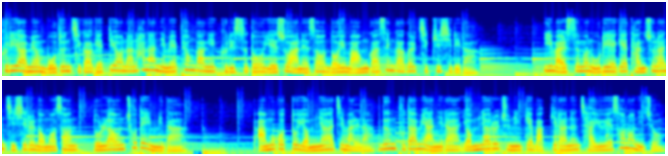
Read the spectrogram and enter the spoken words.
그리하면 모든 지각에 뛰어난 하나님의 평강이 그리스도 예수 안에서 너희 마음과 생각을 지키시리라. 이 말씀은 우리에게 단순한 지시를 넘어선 놀라운 초대입니다. 아무것도 염려하지 말라. 는 부담이 아니라 염려를 주님께 맡기라는 자유의 선언이죠.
